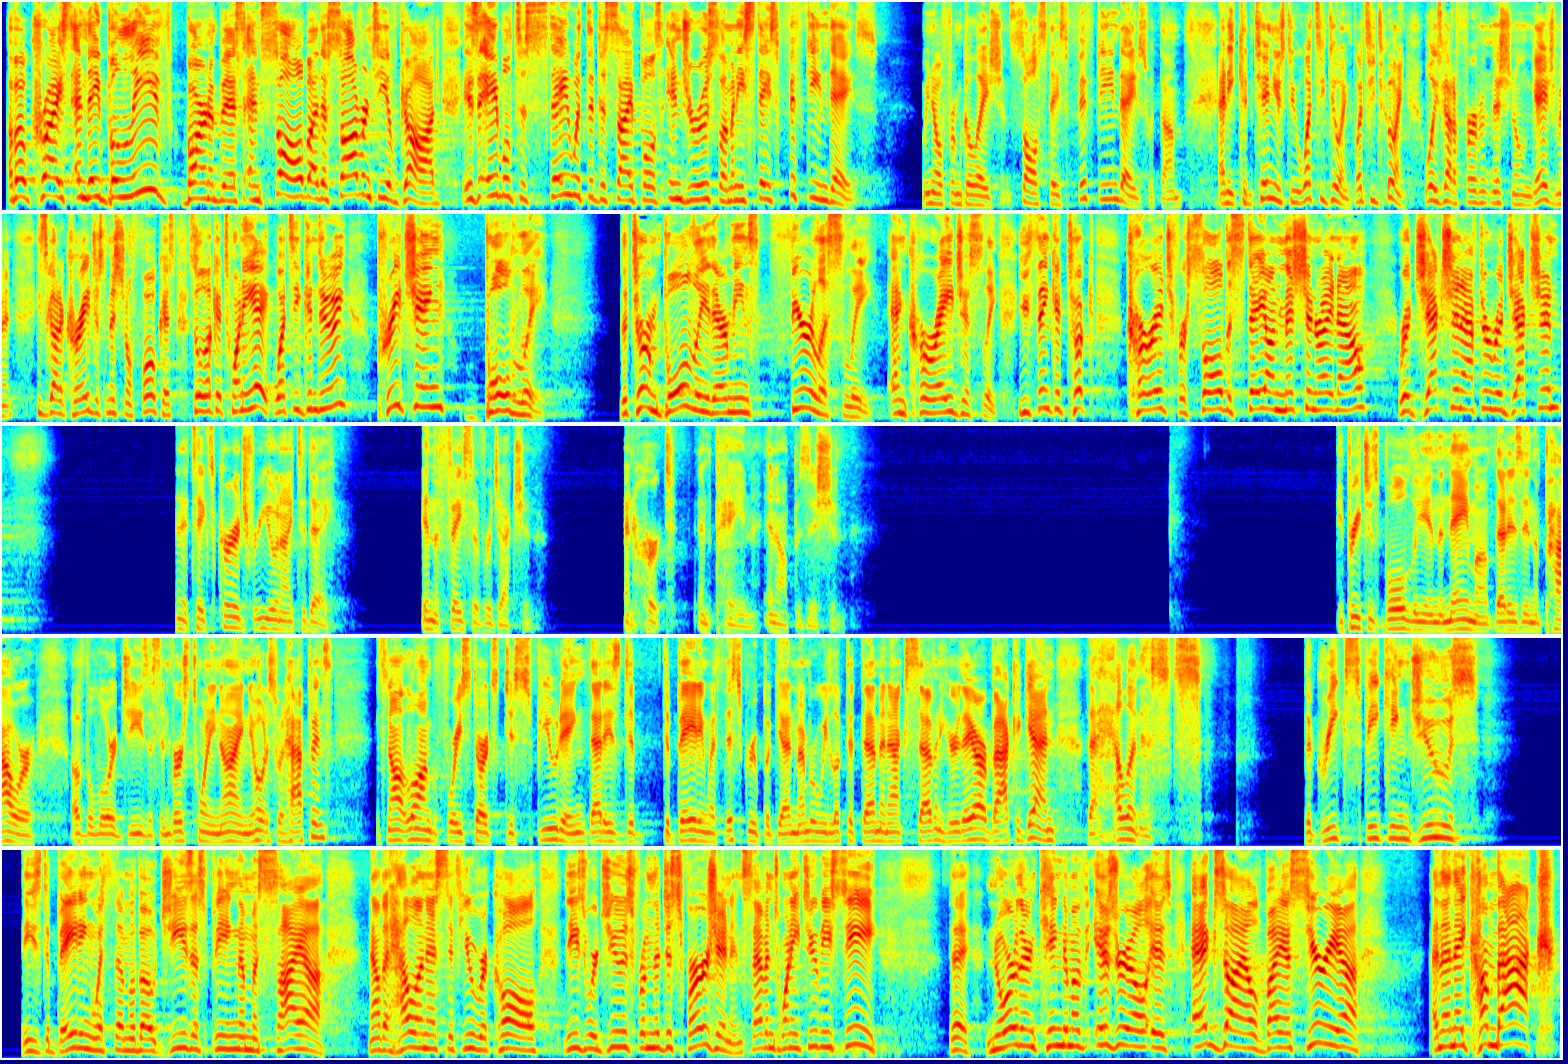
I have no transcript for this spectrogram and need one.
about Christ, and they believe Barnabas and Saul, by the sovereignty of God, is able to stay with the disciples in Jerusalem, and he stays 15 days. We know from Galatians. Saul stays 15 days with them, and he continues to. What's he doing? What's he doing? Well, he's got a fervent missional engagement. He's got a courageous missional focus. So look at 28. What's he doing? Preaching boldly. The term boldly there means fearlessly and courageously. You think it took courage for Saul to stay on mission right now? Rejection after rejection? And it takes courage for you and I today in the face of rejection and hurt and pain and opposition. He preaches boldly in the name of, that is, in the power of the Lord Jesus. In verse 29, notice what happens? It's not long before he starts disputing, that is, de- debating with this group again. Remember, we looked at them in Acts 7. Here they are back again, the Hellenists, the Greek speaking Jews. He's debating with them about Jesus being the Messiah. Now, the Hellenists, if you recall, these were Jews from the dispersion in 722 BC. The northern kingdom of Israel is exiled by Assyria, and then they come back.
